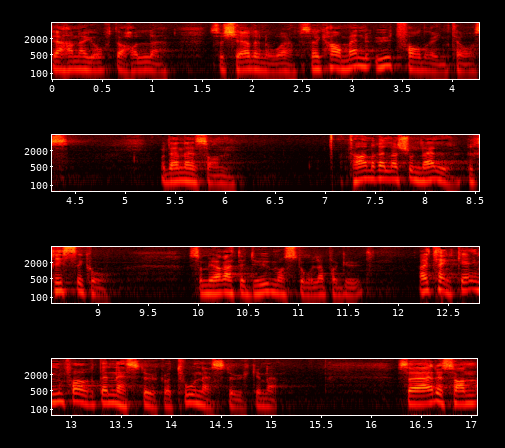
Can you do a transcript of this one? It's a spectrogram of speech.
det han har gjort, det holder, så skjer det noe. Så jeg har med en utfordring til oss. Og den er sånn Ta en relasjonell risiko som gjør at du må stole på Gud. Og jeg tenker Innenfor den neste uka, to neste ukene så er det sånn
